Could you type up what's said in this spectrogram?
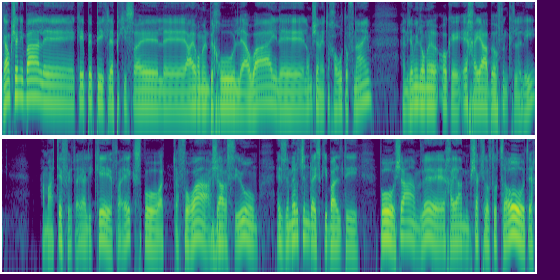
גם כשאני בא אפיק, לאפיק ישראל, לאיירומן בחו"ל, להוואי, ל... לא משנה, תחרות אופניים, אני תמיד אומר, אוקיי, איך היה באופן כללי? המעטפת, היה לי כיף, האקספו, התפאורה. השער סיום, איזה merchandise קיבלתי, פה, שם, ואיך היה הממשק של התוצאות, איך...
